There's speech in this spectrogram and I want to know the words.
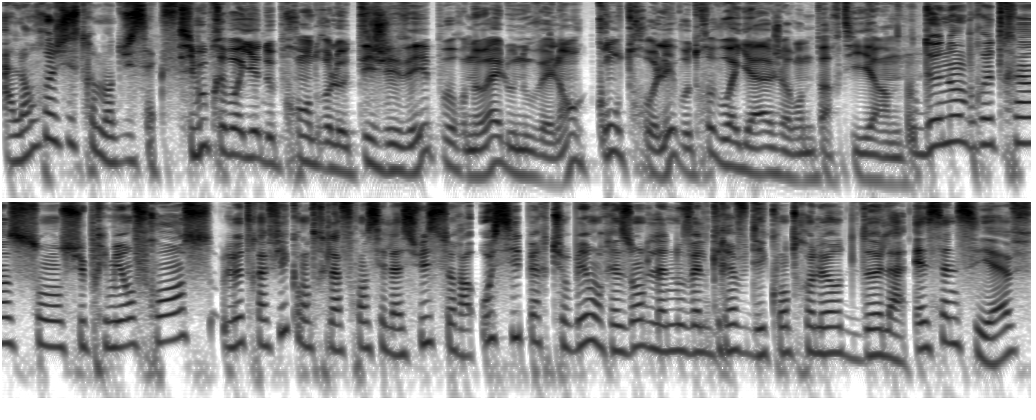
à l'enregistrement du sexe. Si vous prévoyez de prendre le TGV pour Noël ou Nouvel An, contrôlez votre voyage avant de partir. De nombreux trains sont supprimés en France. Le trafic entre la France et la Suisse sera aussi perturbé en raison de la nouvelle grève des contrôleurs de la SNCF.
